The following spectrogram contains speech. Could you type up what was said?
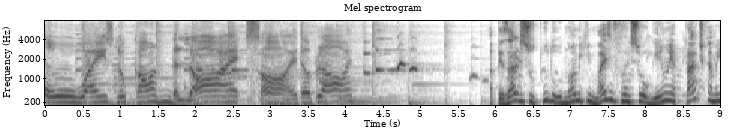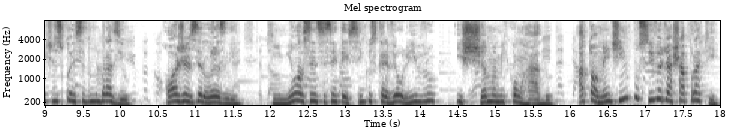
Always look on the light side of life. Apesar disso tudo, o nome que mais influenciou o game é praticamente desconhecido no Brasil. Roger Zelazny, que em 1965 escreveu o livro E Chama-me Conrado, atualmente impossível de achar por aqui.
